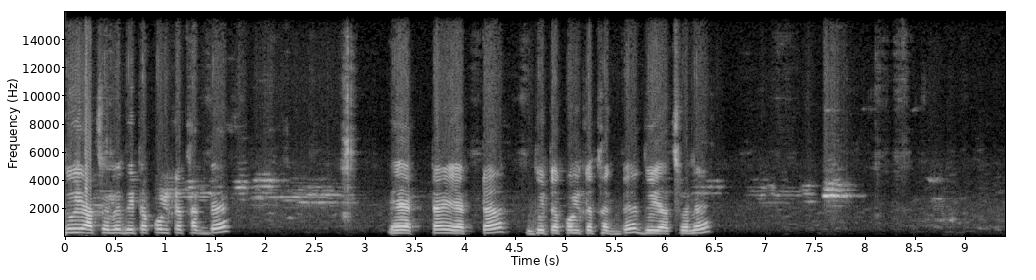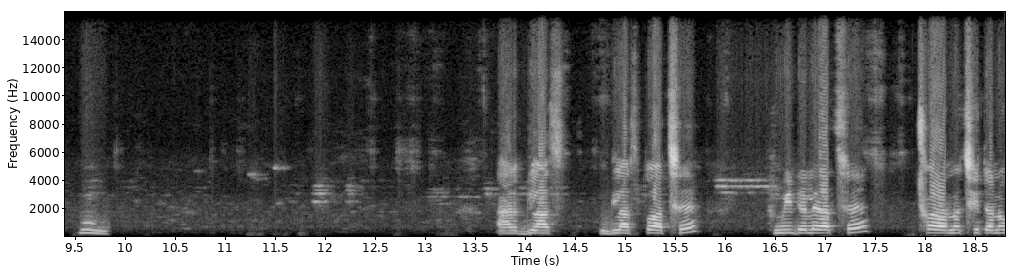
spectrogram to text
দুই আঁচলে দুইটা কলকে থাকবে, একটা একটা, দুইটা কলকে থাকবে, দুই আঁচলে হুম। আর গ্লাস গ্লাস তো আছে মিডেলে আছে, ছড়ানো, ছিটানো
